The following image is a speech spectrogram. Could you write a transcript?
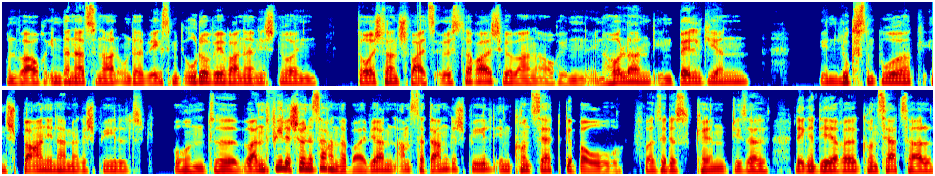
und war auch international unterwegs mit Udo. Wir waren ja nicht nur in Deutschland, Schweiz, Österreich. Wir waren auch in, in Holland, in Belgien, in Luxemburg, in Spanien haben wir gespielt und äh, waren viele schöne Sachen dabei. Wir haben in Amsterdam gespielt im Konzertgebau, falls ihr das kennt, dieser legendäre Konzertsaal,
